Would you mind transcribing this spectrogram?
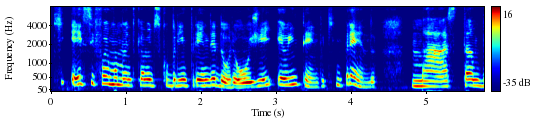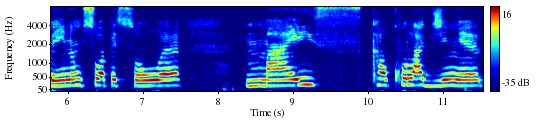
que esse foi o momento que eu me descobri empreendedora. Hoje eu entendo que empreendo, mas também não sou a pessoa mais calculadinha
